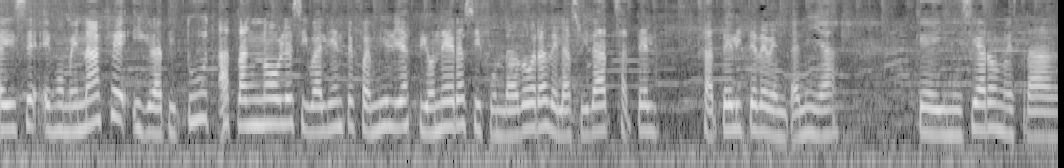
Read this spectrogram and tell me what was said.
Dice, en homenaje y gratitud a tan nobles y valientes familias pioneras y fundadoras de la ciudad satélite de Ventanilla, que iniciaron nuestra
